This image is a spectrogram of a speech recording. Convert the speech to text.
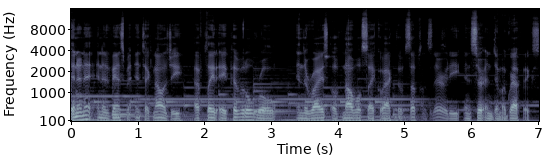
internet and advancement in technology have played a pivotal role in the rise of novel psychoactive substances in certain demographics.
